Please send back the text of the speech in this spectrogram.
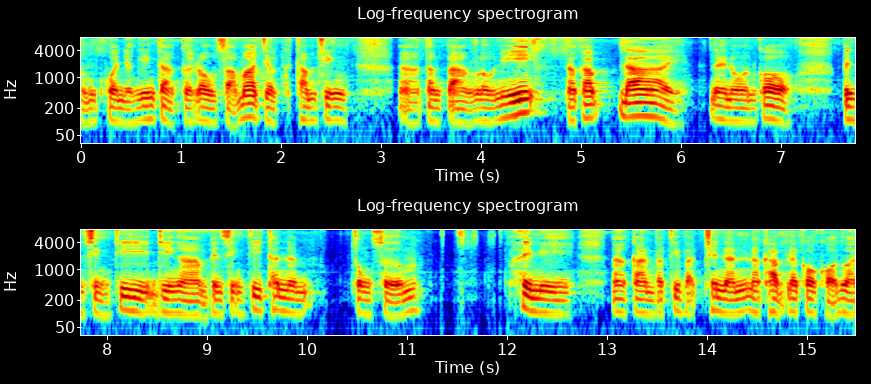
สมควรอย่างยิ่งถ้าเกิดเราสามารถจะทำสิ่งต่างๆ เหล่านี้นะครับได้แน่นอนก็เป็นสิ่งที่ดีงาม เป็นสิ่งที่ท่านส่งเสริมให้มีการปฏิบัติเช่นนั้นนะครับ แล้วก็ขอดุอา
